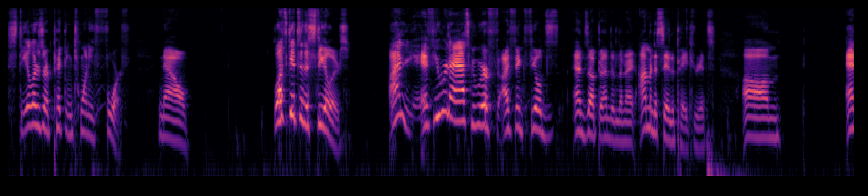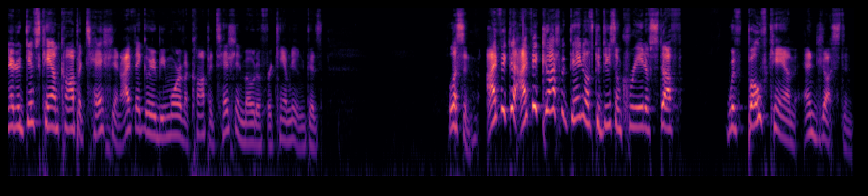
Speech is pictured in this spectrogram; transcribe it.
Steelers are picking 24th. Now, let's get to the Steelers. I if you were to ask me where I think Fields ends up end of the night, I'm going to say the Patriots. Um, and it gives Cam competition. I think it would be more of a competition motive for Cam Newton because. Listen, I think that I think Josh McDaniels could do some creative stuff with both Cam and Justin.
